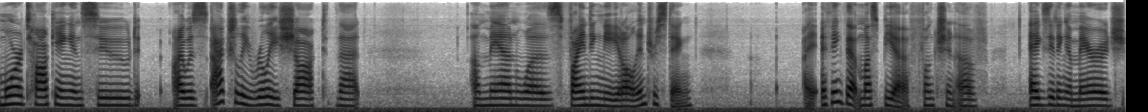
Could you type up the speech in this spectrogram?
more talking ensued. I was actually really shocked that a man was finding me at all interesting. I, I think that must be a function of exiting a marriage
